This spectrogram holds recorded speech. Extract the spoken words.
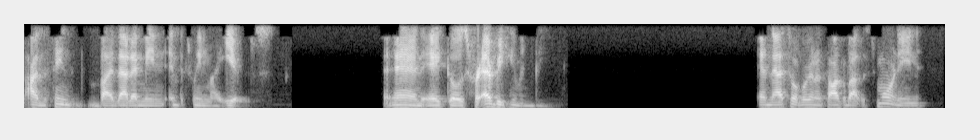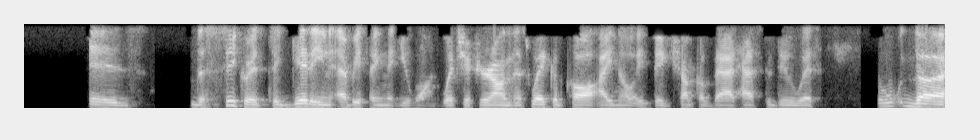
behind the scenes. By that I mean in between my ears, and it goes for every human being. And that's what we're going to talk about this morning. Is the secret to getting everything that you want, which if you're on this wake up call, I know a big chunk of that has to do with the,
